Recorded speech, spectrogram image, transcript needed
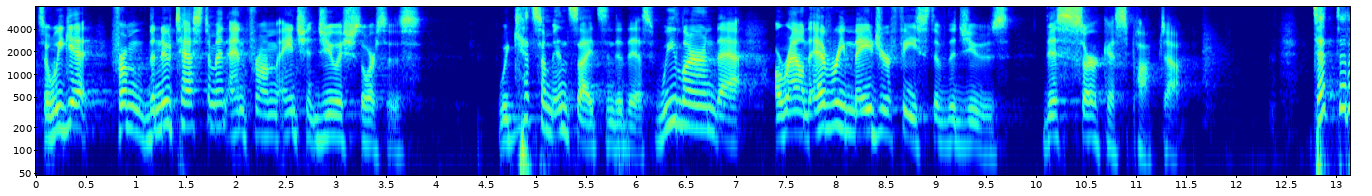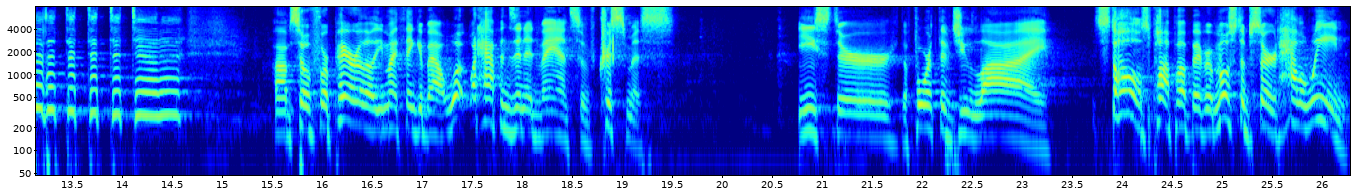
So we get from the New Testament and from ancient Jewish sources, we get some insights into this. We learn that around every major feast of the Jews, this circus popped up. Um, so, for parallel, you might think about what, what happens in advance of Christmas, Easter, the 4th of July. Stalls pop up everywhere. Most absurd. Halloween.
